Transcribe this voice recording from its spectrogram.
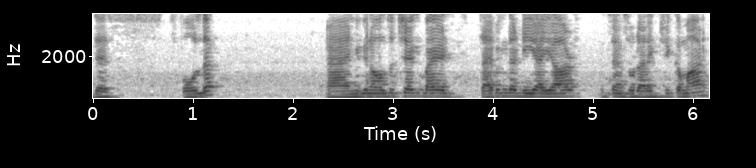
this folder. And you can also check by typing the dir, which stands for directory command.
